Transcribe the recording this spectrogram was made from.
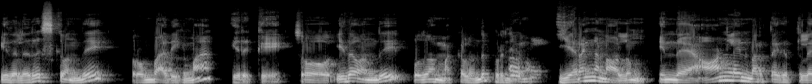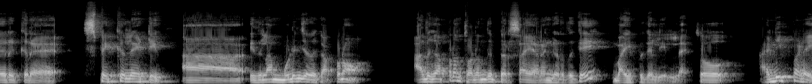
இதுல ரிஸ்க் வந்து ரொம்ப அதிகமா இருக்கு. ஸோ இதை வந்து பொதுவாக மக்கள் வந்து புரிஞ்சுக்கணும். இறங்கினாலும் இந்த ஆன்லைன் வர்த்தகத்துல இருக்கிற ஸ்பெக்குலேட்டிவ் இதெல்லாம் முடிஞ்சதுக்கு அப்புறம் அதுக்கப்புறம் தொடர்ந்து பெருசா இறங்குறதுக்கு வாய்ப்புகள் இல்லை. ஸோ அடிப்படை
